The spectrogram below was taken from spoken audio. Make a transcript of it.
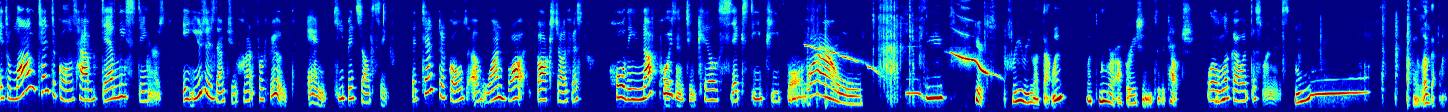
Its long tentacles have deadly stingers. It uses them to hunt for food and keep itself safe. The tentacles of one bo- box jellyfish hold enough poison to kill 60 people. Wow. Crazy. Here, before you read about that one, let's move our operation to the couch. Well, Mhm. look at what this one is. Ooh. I love that one.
